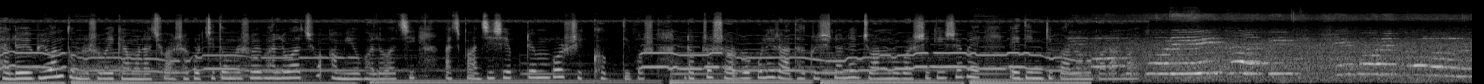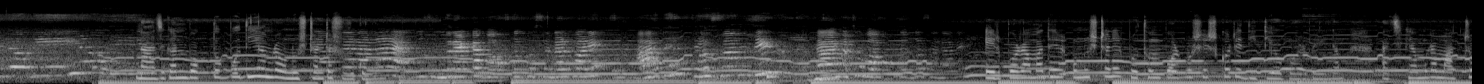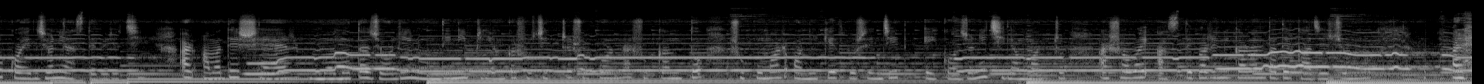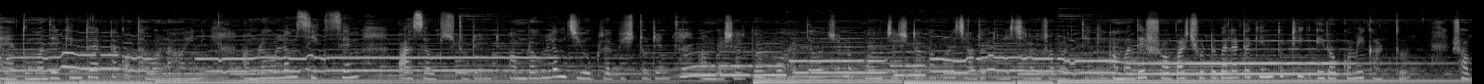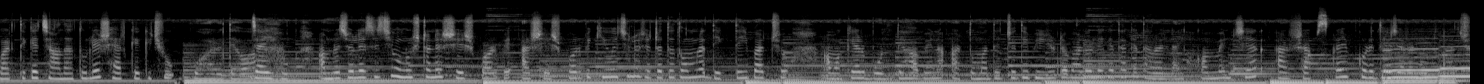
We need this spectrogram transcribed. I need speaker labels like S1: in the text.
S1: Hello everyone তোমরা সবাই কেমন আছো? আশা করছি তোমরা সবাই ভালো আছো, আমিও ভালো আছি। আজ পাঁচই সেপ্টেম্বর, শিক্ষক দিবস। ডক্টর সর্বপল্লী রাধাকৃষ্ণনের জন্মবার্ষিকী হিসেবে এই দিনটি পালন করা হয়। নাচ গান বক্তব্য দিয়ে আমরা অনুষ্ঠানটা শুরু করলাম।
S2: এত সুন্দর একটা বক্তব্য শোনার পরে আর প্রসেনজিৎ কিছু বক্তব্য
S1: এরপর আমাদের অনুষ্ঠানের প্রথম পর্ব শেষ করে দ্বিতীয় পর্বে এলাম। আজকে আমরা মাত্র কয়েকজনই আসতে পেরেছি। আর আমাদের স্যার মমতা জলি নন্দিনী প্রিয়াঙ্কা সুচিত্রা সুপর্ণা সুকান্ত সুকুমার অনিকেত প্রসেনজিৎ এই কজনই ছিলাম মাত্র। আর সবাই আসতে পারেনি কারণ তাদের আর হ্যাঁ তোমাদের কিন্তু একটা কথা বলা হয়নি। আমরা হলাম six sem pass out student আমরা হলাম জিওগ্রাফি স্টুডেন্ট আমরা স্যারকে উপহার দেওয়ার জন্য পঞ্চাশ টাকা করে চাঁদা তুলেছিলাম সবার থেকে। আমাদের সবার ছোটোবেলাটা কিন্তু ঠিক এরকমই কাটত। সবার থেকে চাঁদা তুলে স্যারকে কিছু উপহার দেওয়া। যাই হোক, আমরা চলে এসেছি অনুষ্ঠানের শেষ পর্বে। আর শেষ পর্বে কী হয়েছিল সেটা তো তোমরা দেখতেই পাচ্ছ। আমাকে আর বলতে হবে না। আর তোমাদের যদি ভিডিওটা ভালো লেগে থাকে তাহলে লাইক কমেন্ট শেয়ার আর সাবস্ক্রাইব করে দিও যারা নতুন আছো।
